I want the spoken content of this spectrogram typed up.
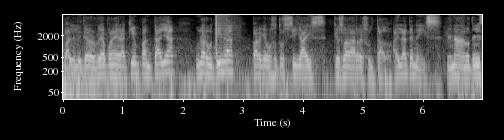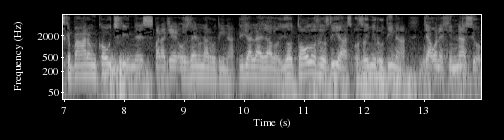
¿vale? Literal, os voy a poner aquí en pantalla una rutina para que vosotros sigáis que os va a dar resultado. Ahí la tenéis. De nada, no tenéis que pagar a un coach fitness para que os den una rutina. Yo ya la he dado. Yo todos los días os doy mi rutina que hago en el gimnasio.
